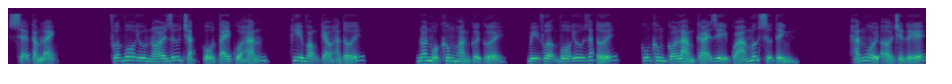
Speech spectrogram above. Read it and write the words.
sẽ cảm lạnh. Phượng vô ưu nói giữ chặt cổ tay của hắn, hy vọng kéo hắn tới. Đoan mục không hoàn cười cười, bị Phượng vô ưu dắt tới, cũng không có làm cái gì quá mức sự tình. Hắn ngồi ở trên ghế,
